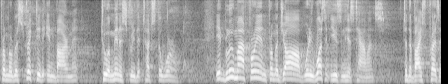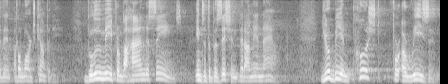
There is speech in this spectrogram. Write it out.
from a restricted environment to a ministry that touched the world. It blew my friend from a job where he wasn't using his talents to the vice president of a large company. Blew me from behind the scenes into the position that I'm in now. You're being pushed for a reason.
